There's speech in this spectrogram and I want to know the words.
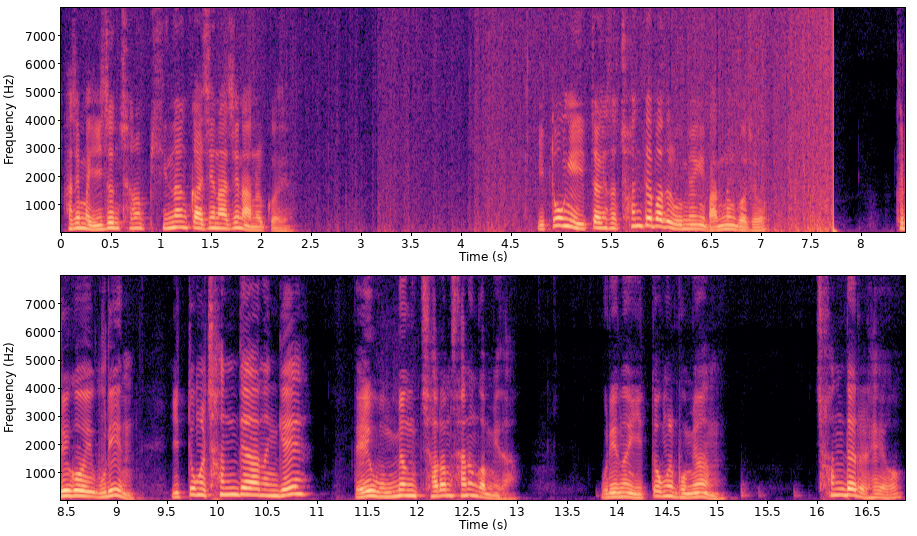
하지만 이전처럼 비난까지는 하진 않을 거예요. 이 똥의 입장에서 천대받을 운명이 맞는 거죠. 그리고 우린 이 똥을 천대하는 게 내 운명처럼 사는 겁니다. 우리는 이 똥을 보면 천대를 해요.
